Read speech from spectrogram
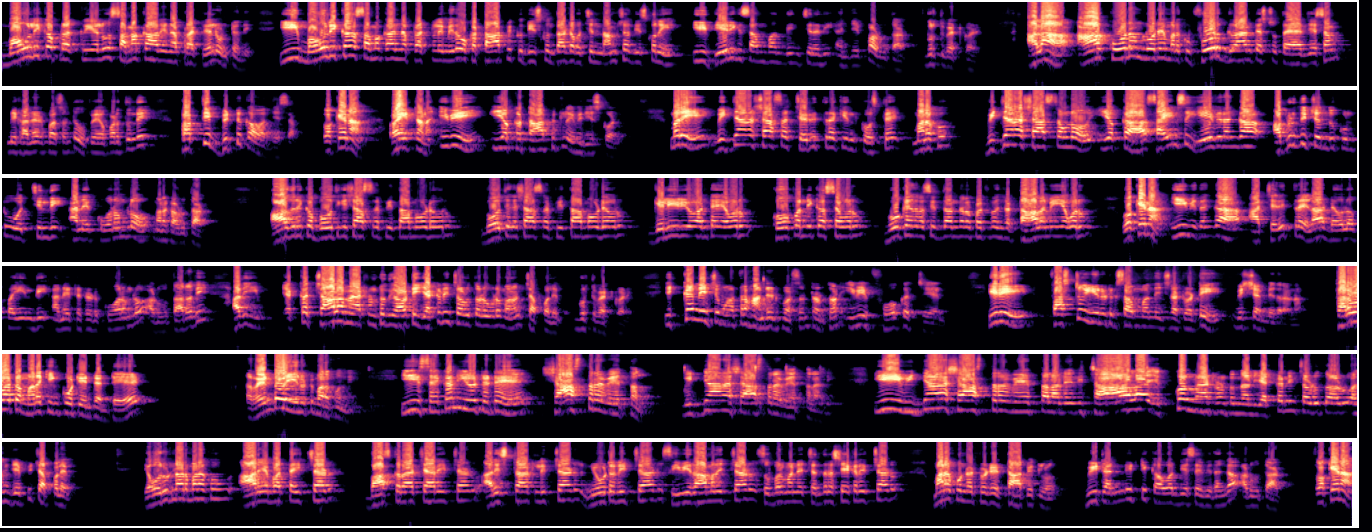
మౌలిక ప్రక్రియలు సమకాలీన ప్రక్రియలు ఉంటుంది. ఈ మౌలిక సమకాలీన ప్రక్రియల మీద ఒక టాపిక్ తీసుకుని దాంట్లో ఒక చిన్న అంశం తీసుకొని ఇది దేనికి సంబంధించినది అని చెప్పి అడుగుతాడు. గుర్తుపెట్టుకోండి. అలా ఆ కోణంలోనే మనకు ఫోర్ గ్రాండ్ టెస్ట్ తయారు చేసాం మీకు హండ్రెడ్ పర్సెంట్ ఉపయోగపడుతుంది. ప్రతి బిట్టు కవర్ చేసాం ఓకేనా? రైట్ అన్న ఇవి ఈ యొక్క టాపిక్లు ఇవి తీసుకోండి. మరి విజ్ఞాన శాస్త్ర చరిత్ర కిందకి వస్తే మనకు విజ్ఞాన శాస్త్రంలో ఈ యొక్క సైన్స్ ఏ విధంగా అభివృద్ధి చెందుకుంటూ వచ్చింది అనే కోణంలో మనకు అడుగుతాడు. ఆధునిక భౌతిక శాస్త్ర పితామహుడు ఎవరు? భౌతిక శాస్త్ర పితామహుడు ఎవరు? గెలీలియో అంటే ఎవరు? కోపర్నికస్ ఎవరు? భూకేంద్ర సిద్ధాంతాలను ప్రతిపాదించిన టాలమీ ఎవరు? ఓకేనా? ఈ విధంగా ఆ చరిత్ర ఎలా డెవలప్ అయ్యింది అనేటటువంటి కోణంలో అడుగుతారు. అది అది ఎక్క చాలా మ్యాటర్ ఉంటుంది కాబట్టి ఎక్కడి నుంచి అడుగుతాడో కూడా మనం చెప్పలేం. గుర్తుపెట్టుకోండి. ఇక్కడి నుంచి మాత్రం హండ్రెడ్ పర్సెంట్ అడుగుతాడు. ఇవి ఫోకస్ చేయండి. ఇది ఫస్ట్ యూనిట్కి సంబంధించినటువంటి విషయం మీద నాన్న. తర్వాత మనకి ఇంకోటి ఏంటంటే రెండో యూనిట్ మనకుంది. ఈ సెకండ్ యూనిట్ అంటే శాస్త్రవేత్తలు విజ్ఞాన శాస్త్రవేత్తలండి ఈ విజ్ఞాన శాస్త్రవేత్తలు అనేది చాలా ఎక్కువ మ్యాటర్ ఉంటుందండి. ఎక్కడి నుంచి అడుగుతాడు అని చెప్పి చెప్పలేం. ఎవరున్నారు మనకు? ఆర్యభట్ట ఇచ్చాడు భాస్కరాచార్య ఇచ్చాడు అరిస్టాటిల్ ఇచ్చాడు న్యూటన్ ఇచ్చాడు సివి రామన్ ఇచ్చాడు సుబ్రహ్మణ్య చంద్రశేఖర్ ఇచ్చాడు. మనకున్నటువంటి టాపిక్లు వీటన్నిటి కవర్ చేసే విధంగా అడుగుతాడు. ఓకేనా?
